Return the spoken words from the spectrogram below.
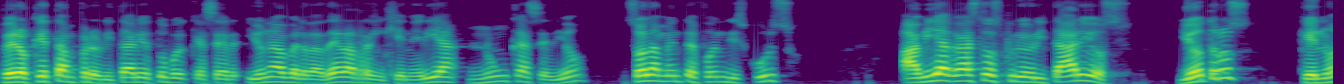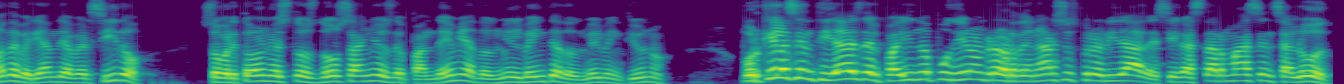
pero qué tan prioritario tuvo que ser y una verdadera reingeniería nunca se dio, solamente fue en discurso. Había gastos prioritarios y otros que no deberían de haber sido, sobre todo en estos dos años de pandemia, 2020-2021. ¿Por qué las entidades del país no pudieron reordenar sus prioridades y gastar más en salud,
